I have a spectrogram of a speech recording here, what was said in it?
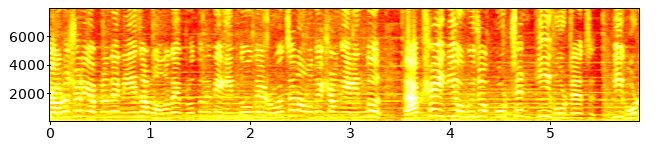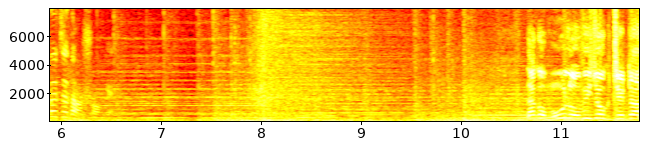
সরাসরি আপনাদের নিয়ে যাব আমাদের প্রতিনিধি হিন্দলদের রয়েছেন আমাদের সঙ্গে হিন্দল। ব্যবসায়ী কি অভিযোগ করছেন? কি ঘটেছে কি ঘটেছে তার সঙ্গে? দেখো, মূল অভিযোগ যেটা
